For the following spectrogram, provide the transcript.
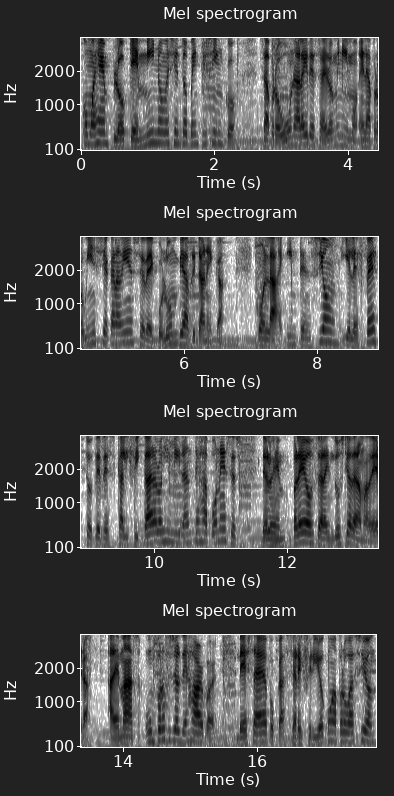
como ejemplo que en 1925 se aprobó una ley de salario mínimo en la provincia canadiense de Columbia Británica, con la intención y el efecto de descalificar a los inmigrantes japoneses de los empleos de la industria de la madera. Además, un profesor de Harvard de esa época se refirió con aprobación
